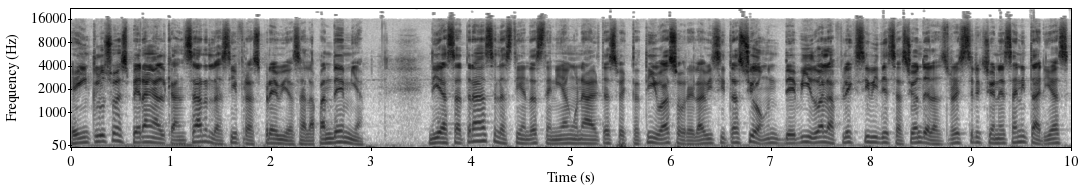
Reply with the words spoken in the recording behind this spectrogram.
e incluso esperan alcanzar las cifras previas a la pandemia. Días atrás, las tiendas tenían una alta expectativa sobre la visitación debido a la flexibilización de las restricciones sanitarias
